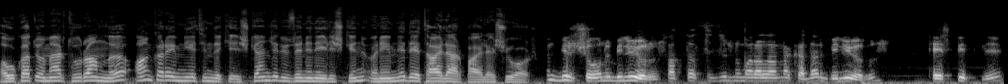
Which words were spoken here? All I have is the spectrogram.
Avukat Ömer Turanlı, Ankara Emniyetindeki işkence düzenine ilişkin önemli detaylar paylaşıyor. Birçoğunu biliyoruz. Hatta sicil numaralarına kadar biliyoruz. Tespitli.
